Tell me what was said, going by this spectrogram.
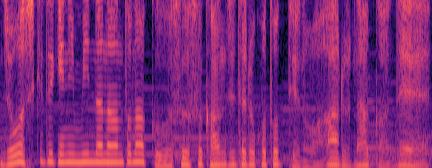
常識的にみんななんとなく薄々感じてることっていうのはある中で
